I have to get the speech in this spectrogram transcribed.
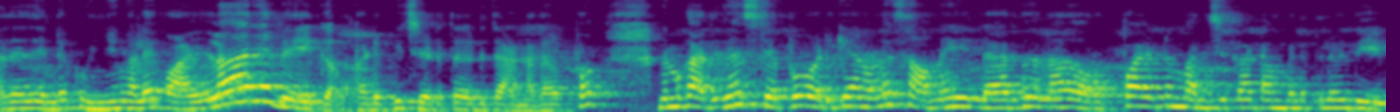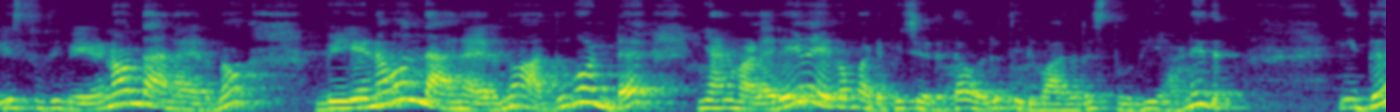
അതായത് എന്റെ കുഞ്ഞുങ്ങളെ വളരെ വേഗം പഠിപ്പിച്ചെടുത്ത ഒരു ഇതാണ് അത് അപ്പം നമുക്ക് അധികം സ്റ്റെപ്പ് പഠിക്കാനുള്ള സമയമില്ലായിരുന്നു. എന്നാൽ ഉറപ്പായിട്ടും പഞ്ചിക്കാട്ട് അമ്പലത്തിലെ ദേവീസ്തുതി വേണമെന്ന് താനായിരുന്നു. വേണമെന്ന് താനായിരുന്നു. അതുകൊണ്ട് ഞാൻ വളരെ വേഗം പഠിപ്പിച്ചെടുത്ത ഒരു തിരുവാതിര സ്തുതിയാണിത്. ഇത്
